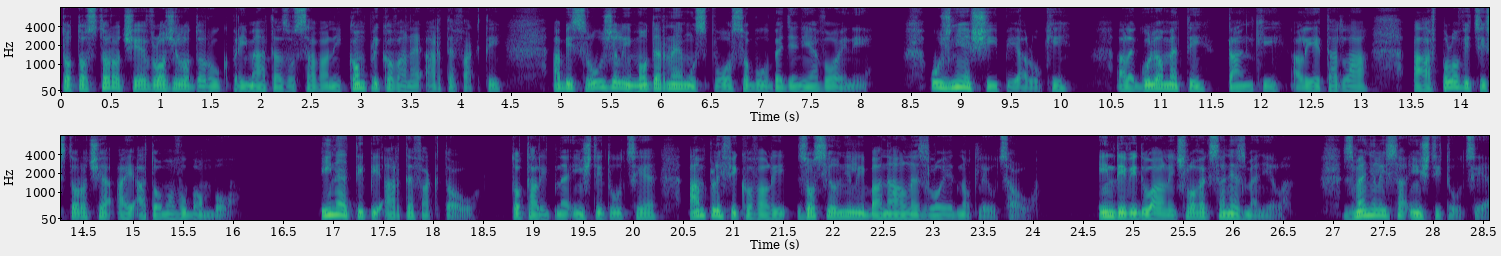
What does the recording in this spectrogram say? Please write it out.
Toto storočie vložilo do rúk primáta zo savany komplikované artefakty, aby slúžili modernému spôsobu vedenia vojny. Už nie šípy a luky, ale guľomety, tanky a lietadlá a v polovici storočia aj atómovú bombu. Iné typy artefaktov, totalitné inštitúcie amplifikovali, zosilnili banálne zlo jednotlivcov. Individuálny človek sa nezmenil. Zmenili sa inštitúcie.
